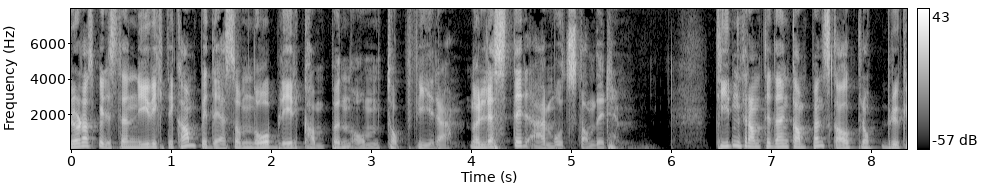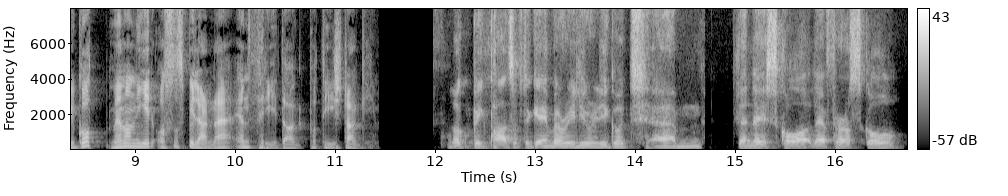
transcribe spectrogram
Lørdag spilles det en ny viktig kamp i det som nå blir kampen om topp fire, når Leicester er motstander. Tiden fram til den kampen skal Klopp bruke godt, men han gir også spillerne en fridag på tirsdag. Look, big parts of the game were really, really good. Um, then they score their first goal.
